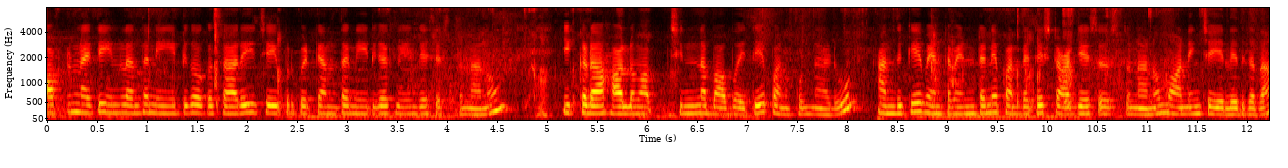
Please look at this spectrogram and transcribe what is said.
ఆఫ్టర్నూన్ అయితే ఇండ్లంతా నీట్గా ఒకసారి చేపురు పెట్టి అంతా నీట్గా క్లీన్ చేసేస్తున్నాను. ఇక్కడ హాల్లో మా చిన్న బాబు అయితే పనుకున్నాడు. అందుకే వెంట వెంటనే పనులైతే స్టార్ట్ చేసేస్తున్నాను. మార్నింగ్ చేయలేదు కదా.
